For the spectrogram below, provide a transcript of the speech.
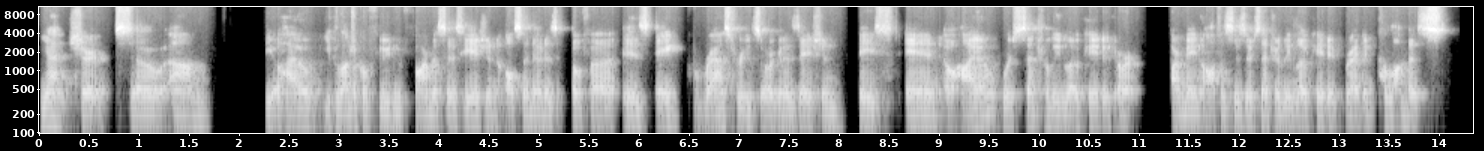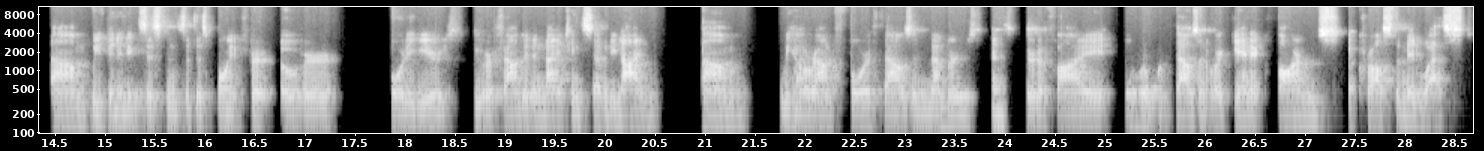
Yeah, sure. So, um, the Ohio Ecological Food and Farm Association, also known as OEFFA, is a grassroots organization based in Ohio. We're centrally located, or our main offices are centrally located right in Columbus. Um, we've been in existence at this point for over 40 years. We were founded in 1979 um, we have around 4,000 members and certify over 1,000 organic farms across the Midwest.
